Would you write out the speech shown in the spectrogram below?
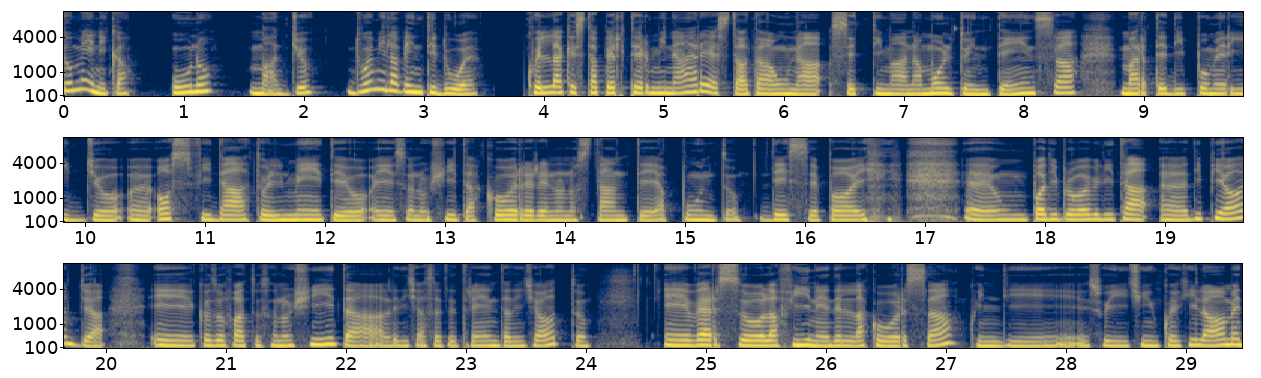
Domenica 1 maggio 2022. Quella che sta per terminare è stata una settimana molto intensa. Martedì pomeriggio eh, ho sfidato il meteo e sono uscita a correre nonostante appunto desse poi eh, un po' di probabilità eh, di pioggia. E cosa ho fatto? Sono uscita alle 17.30-18 e verso la fine della corsa, quindi sui 5 km,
